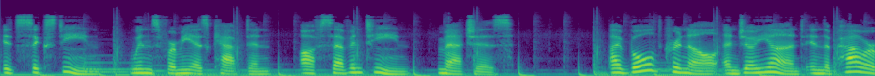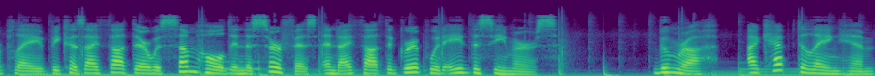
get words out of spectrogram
it's 16 wins for me as captain, off 17 matches. I bowled Krunal and Jayant in the power play because I thought there was some hold in the surface and I thought the grip would aid the seamers. Bumrah. I kept delaying him,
